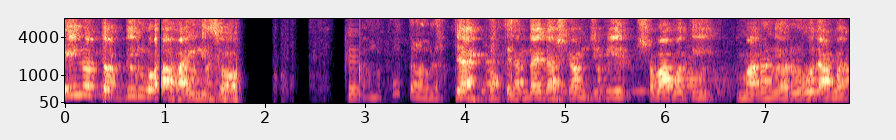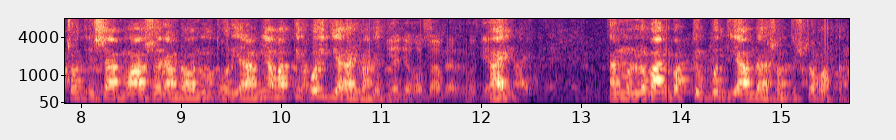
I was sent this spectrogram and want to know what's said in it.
এই ন তকদির ওয়া ভাইলি সব ভক্তিকান্দাই জিপির সভাপতি মাননীয় রুহুল আহমদ চৌধুরী সাহেব মহাশয় আমরা অনুরোধ করি আমি আমার তি কই দিয়া গাড়ি ভাগে তাই তার মূল্যবান বক্তব্য দিয়ে আমরা সন্তুষ্ট করতাম।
